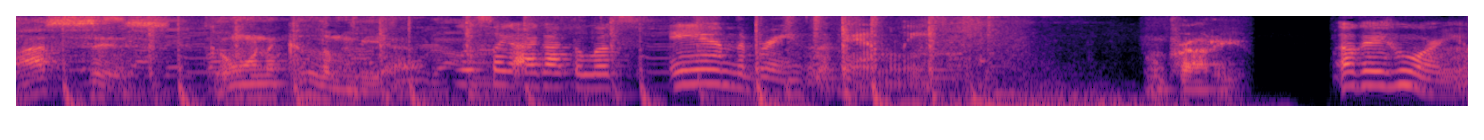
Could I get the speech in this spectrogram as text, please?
My sis going to Colombia. Looks like I got the looks and the brains of the family. I'm proud of you. Okay, who are you?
